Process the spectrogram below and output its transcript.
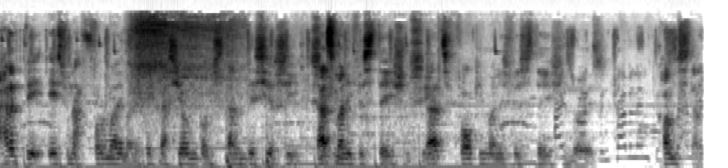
arte es una forma de manifestación constante, sí o sí. That's manifestation. Sí. That's fucking manifestation. Lo es. Constant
